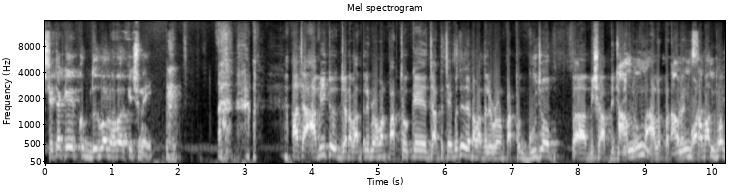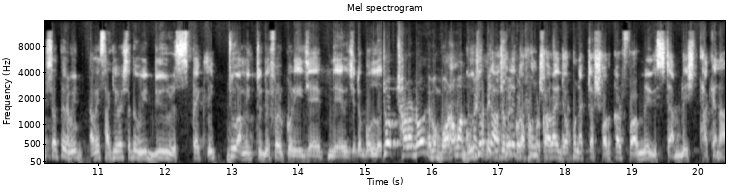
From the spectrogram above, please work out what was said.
সেটাকে খুব দুর্বল ভাবার কিছু নেই। আচ্ছা আমি একটু জনাব আদালিব রহমান পার্থকে জানতে চাইব যে জনাব আদালিব রহমান পার্থক গুজব বিষয় আপনি যদি একটু আলোকপাত করেন গণমাধ্যমের সাথে আমি সাকিবের সাথে উইথ ডিউ রেসপেক্ট একটু আমি একটু ডিফার করি যে যেটা বলল গুজব ছড়ানো এবং গণমাধ্যমের সাথে গুজবের কোনো তখন ছড়ায় যখন একটা সরকার ফর্মলি এস্টাবলিশ থাকে না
